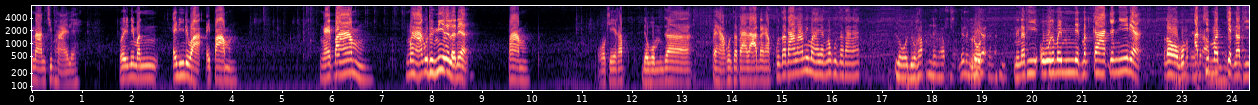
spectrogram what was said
ำนานชิปหายเลย เฮ้ย นี่มัน ไอ้นี่ดีกว่า ไอ้ปามไงปามมาหากูถึงนี่เลยเหรอเนี่ย ปาม โอเคครับ เดี๋ยวผมจะไปหาคุณสตาร์รัตนะครับ คุณสตาร์รัตนี่มายังครับคุณสตาร์รัตโหลดอยู่ครับหนึ่งครับเรื่องหนึ่งโหลดเยอะหนึ่งนาทีหนึ่งนาทีโอ้ทำไมมันเน็ตมันกากอย่างนี้เนี่ยเราผมอัดคลิปมาเจ็ดนาที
